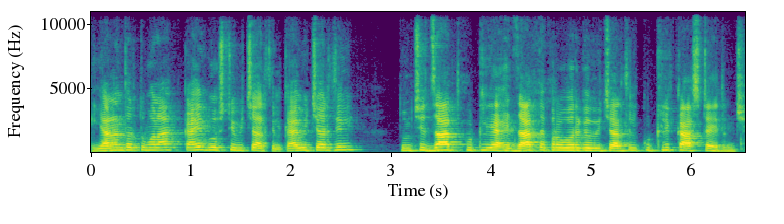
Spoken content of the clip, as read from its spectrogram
यानंतर तुम्हाला काही गोष्टी विचारतील. काय विचारतील? तुमची जात कुठली आहे? जात प्रवर्ग विचारतील. कुठली कास्ट आहे तुमची?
